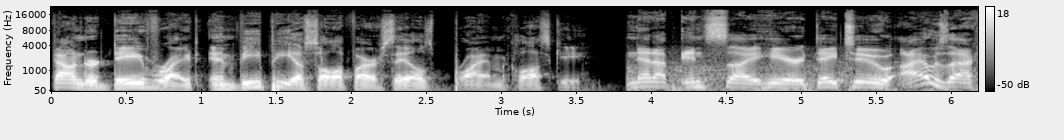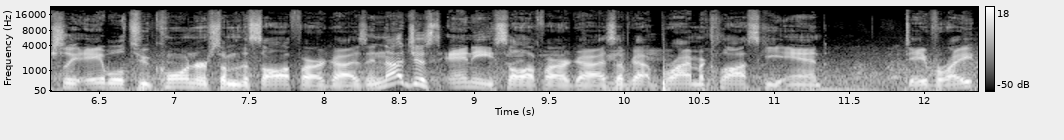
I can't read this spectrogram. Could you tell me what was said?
founder Dave Wright and VP of SolidFire Sales Brian McCloskey. NetApp Insight here, day two. I was actually able to corner some of the SolidFire guys, and not just any SolidFire guys. I've got Brian McCloskey and Dave Wright.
